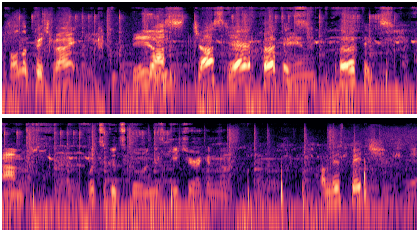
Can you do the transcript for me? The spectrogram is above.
It's on the pitch, mate. Barely. Just, just, yeah, perfect. Barely. Perfect. Um, what's a good score on this pitch, you reckon, Mark? On this pitch, Yeah.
